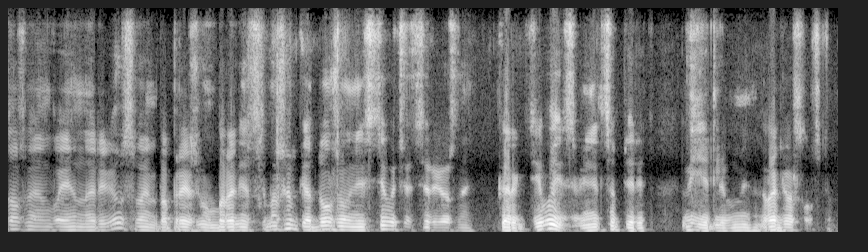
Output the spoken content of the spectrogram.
продолжаем военное ревю. С вами по-прежнему Баранец Тимошенко. Я должен внести очень серьезные коррективы и извиниться перед въедливыми радиослушателями.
